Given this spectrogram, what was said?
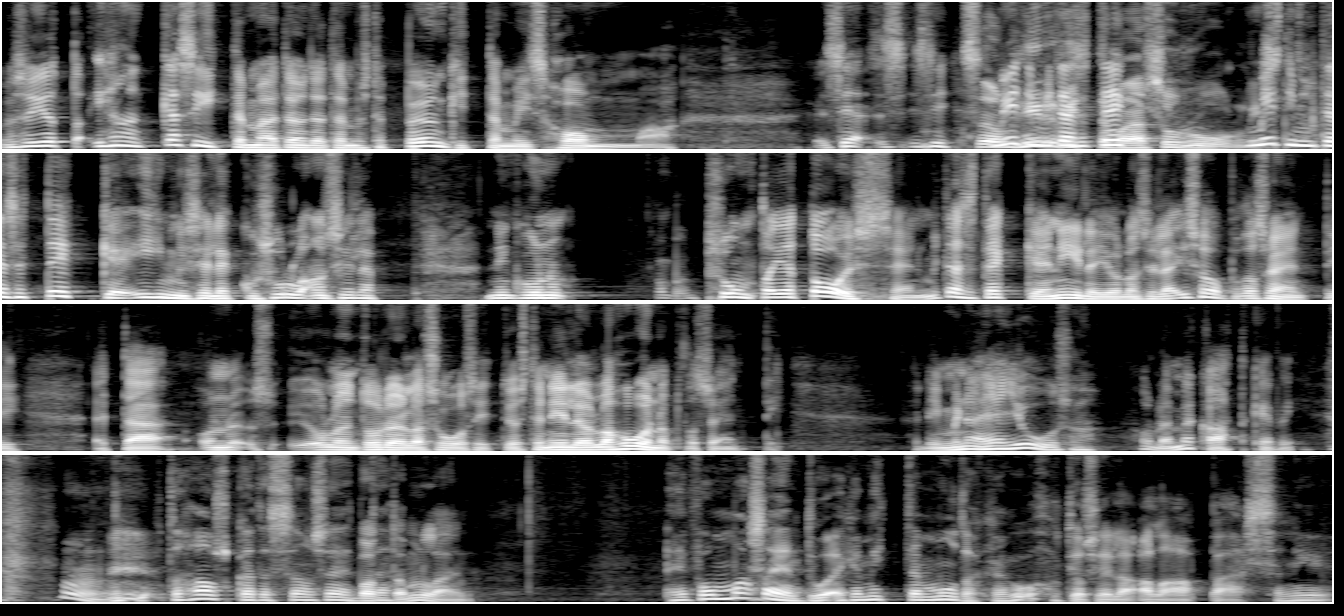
Vaan Se on jotta ihan käsittämätöntä tämmöistä pönkittämishommaa. Se, se, Se on mitä hirvittävän surullista. Mieti, mitä se tekee ihmiselle, kun sulla on siellä niin kuin, suuntaan ja toiseen. Mitä se tekee niille, joilla on siellä iso prosentti, että on, on todella suosittu, niille, joilla on huono prosentti. Eli minä ja Juuso, olemme katkeri. Hmm. Mutta hauskaa tässä on se, että bottom line. ei voi masentua eikä mitään muutakaan, kun oot jo siellä alapäässä. Niin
